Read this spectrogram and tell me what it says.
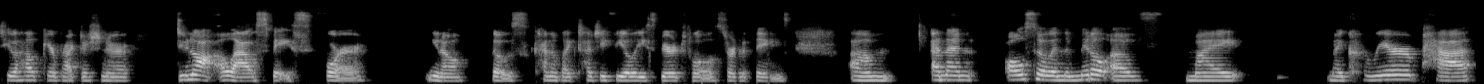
to a healthcare practitioner do not allow space for, you know, those kind of like touchy-feely spiritual sort of things. Um, and then also in the middle of my my career path,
